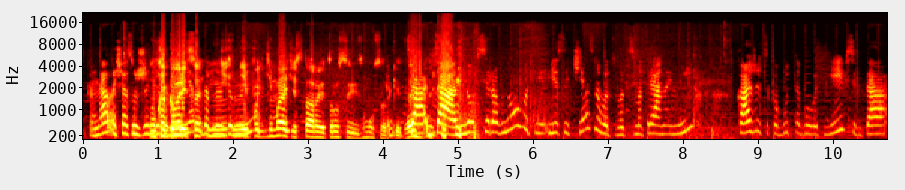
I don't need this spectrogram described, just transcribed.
Скандал, а сейчас уже Ну, как говорится, нет, давно- не, давно не поднимайте старые трусы из мусорки, да? Да, да, но все равно, вот если честно, вот, вот смотря на них, кажется, как будто бы вот ей всегда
